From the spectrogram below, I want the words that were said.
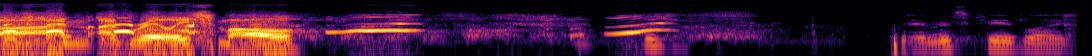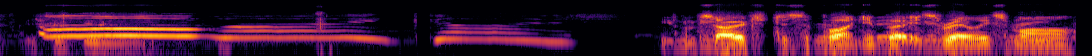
I'm, I'm really small. What? What? Man, this kid like. Oh my gosh. I'm sorry to disappoint you, but it's really small.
